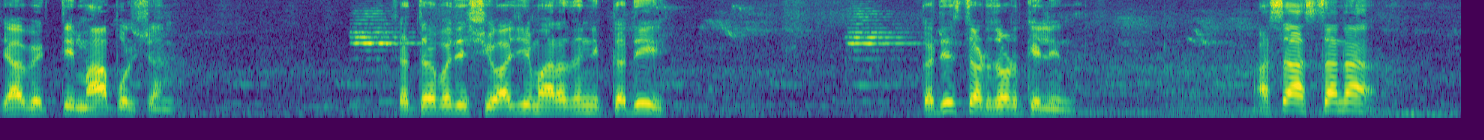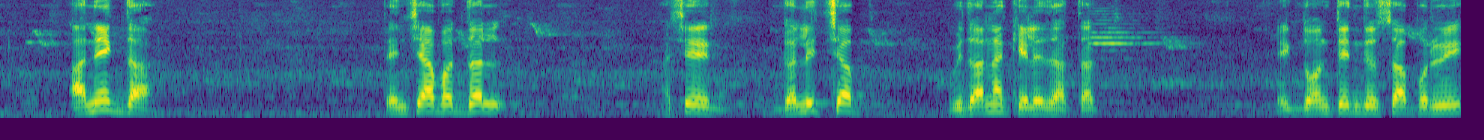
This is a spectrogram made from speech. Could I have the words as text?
ज्या व्यक्ती महापुरुषांनी छत्रपती शिवाजी महाराजांनी कधी कधीच तडजोड केली नाही. असं असताना अनेकदा त्यांच्याबद्दल असे गलिच्छ विधानं केले जातात. एक दोन तीन दिवसापूर्वी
